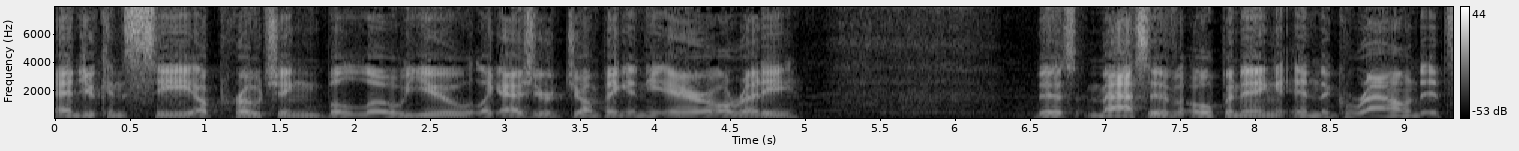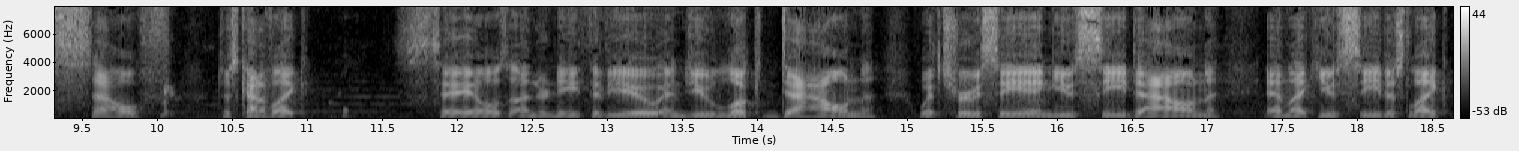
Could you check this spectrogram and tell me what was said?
and you can see approaching below you, like as you're jumping in the air already. This massive opening in the ground itself, just kind of like sails underneath of you and you look down with true seeing. You see down and like you see just like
